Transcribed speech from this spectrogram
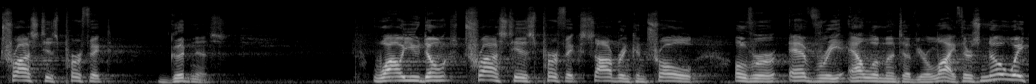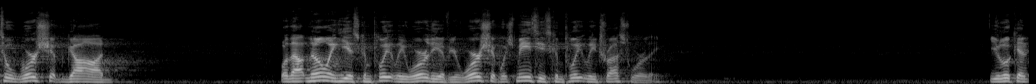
trust his perfect goodness, while you don't trust his perfect sovereign control over every element of your life. There's no way to worship God without knowing he is completely worthy of your worship, which means he's completely trustworthy. You look at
